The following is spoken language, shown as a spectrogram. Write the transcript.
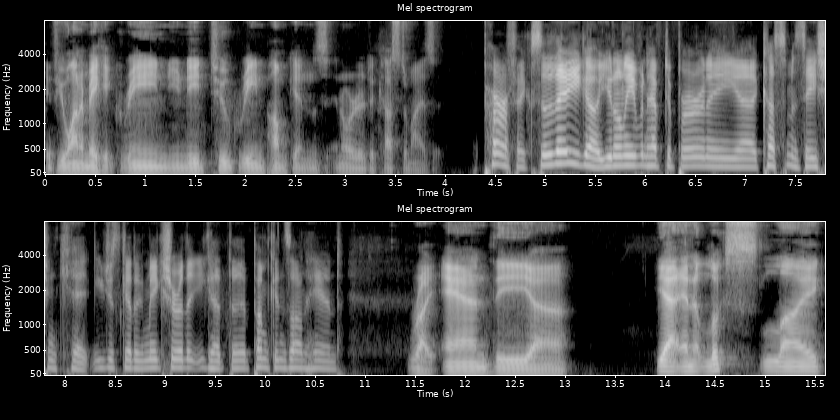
If you want to make it green, you need two green pumpkins in order to customize it. Perfect. So there you go. You don't even have to burn a uh, customization kit. You just got to make sure that you got the pumpkins on hand. Right, and the uh, yeah, and it looks like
